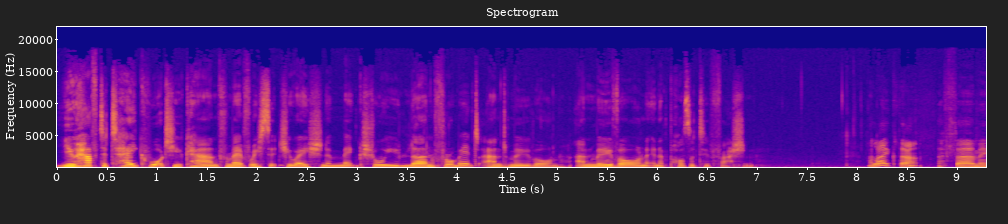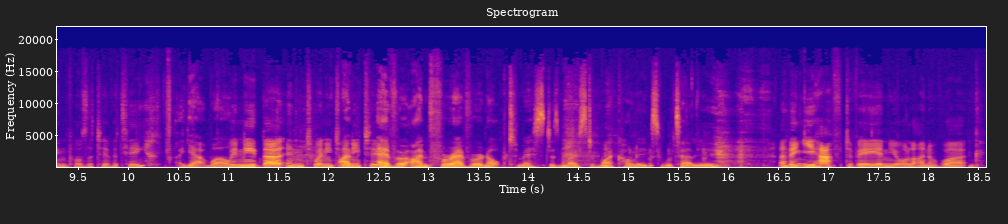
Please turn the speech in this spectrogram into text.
you have to take what you can from every situation and make sure you learn from it and move on and move on in a positive fashion I like that. Affirming positivity. yeah well We need that in 2022. I'm 2022. ever I'm forever an optimist as most of my colleagues will tell you I think you have to be in your line of work.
